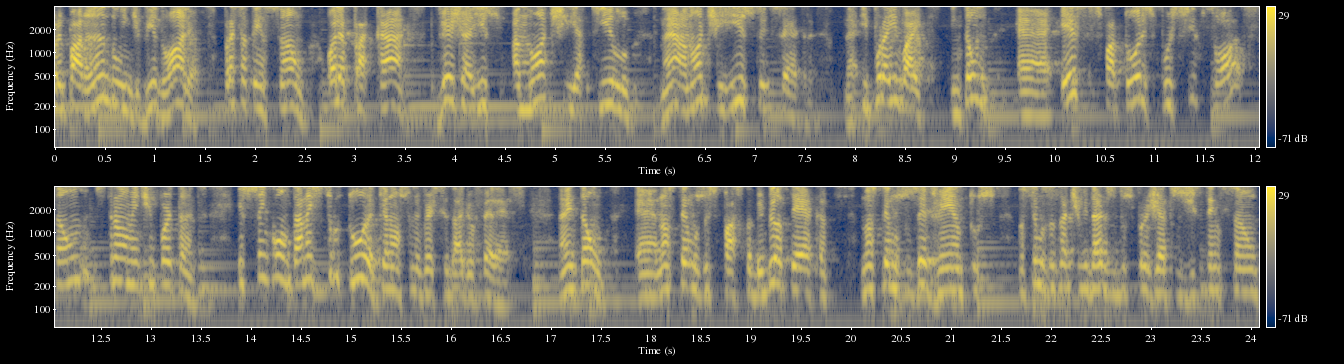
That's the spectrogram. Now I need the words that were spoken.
Preparando o indivíduo, olha, presta atenção, olha para cá, veja isso, anote aquilo, né? anote isso, etc. Né? E por aí vai. Então, é, esses fatores por si só são extremamente importantes. Isso sem contar na estrutura que a nossa universidade oferece. Né? Então, é, nós temos o espaço da biblioteca, nós temos os eventos, nós temos as atividades dos projetos de extensão,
